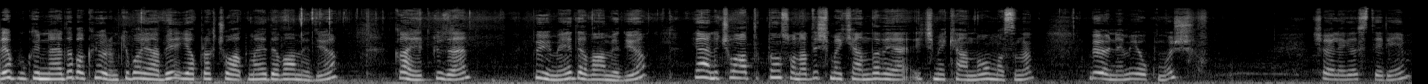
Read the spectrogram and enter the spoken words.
Ve bugünlerde bakıyorum ki bayağı bir yaprak çoğaltmaya devam ediyor. Gayet güzel büyümeye devam ediyor. Yani çoğalttıktan sonra dış mekanda veya iç mekanda olmasının bir önemi yokmuş. Şöyle göstereyim.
